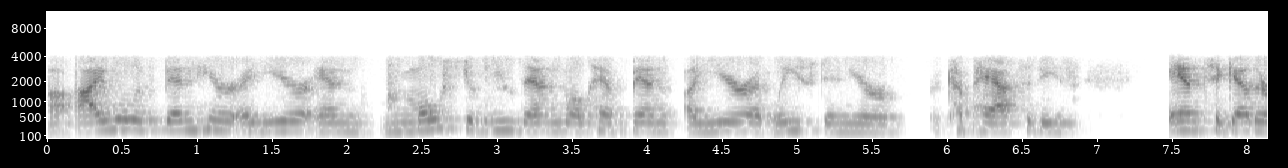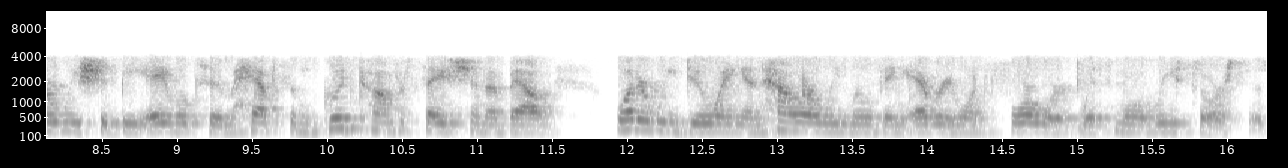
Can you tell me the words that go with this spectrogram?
uh, I will have been here a year and most of you then will have been a year at least in your capacities and together we should be able to have some good conversation about what are we doing and how are we moving everyone forward with more resources.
